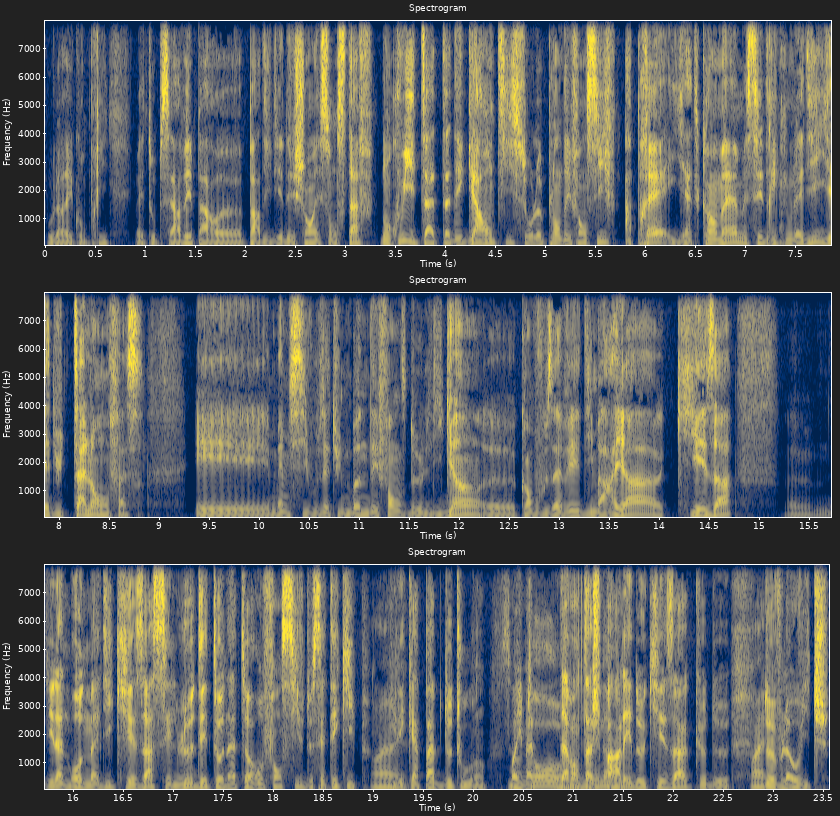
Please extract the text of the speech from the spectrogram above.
vous l'aurez compris, il va être observé par, euh, par Didier Deschamps et son staff. Donc oui, tu as, des garanties sur le plan défensif. Après, il y a quand même, Cédric nous l'a dit, il y a du talent en face. Et même si vous êtes une bonne défense de Ligue 1, euh, quand vous avez Di Maria, Chiesa, euh, Dylan Brown m'a dit Chiesa c'est le détonateur offensif de cette équipe. Ouais. Il est capable de tout. Hein. Moi, il m'a davantage parlé de Chiesa que de, Ouais. de Vlaovic.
